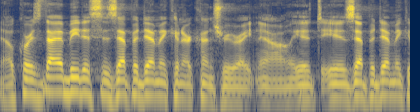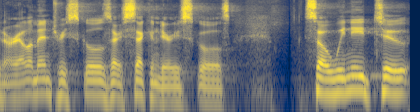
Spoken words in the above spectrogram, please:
Now, of course, diabetes is epidemic in our country right now. It is epidemic in our elementary schools, our secondary schools. So we need to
